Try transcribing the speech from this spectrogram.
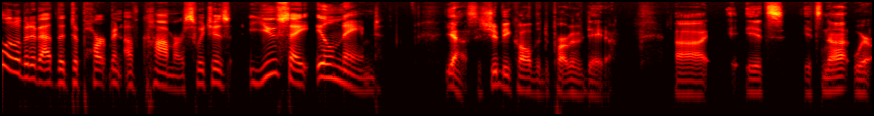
a little bit about the Department of Commerce, which is, you say, ill named. Yes, it should be called the Department of Data. Uh, it's it's not where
